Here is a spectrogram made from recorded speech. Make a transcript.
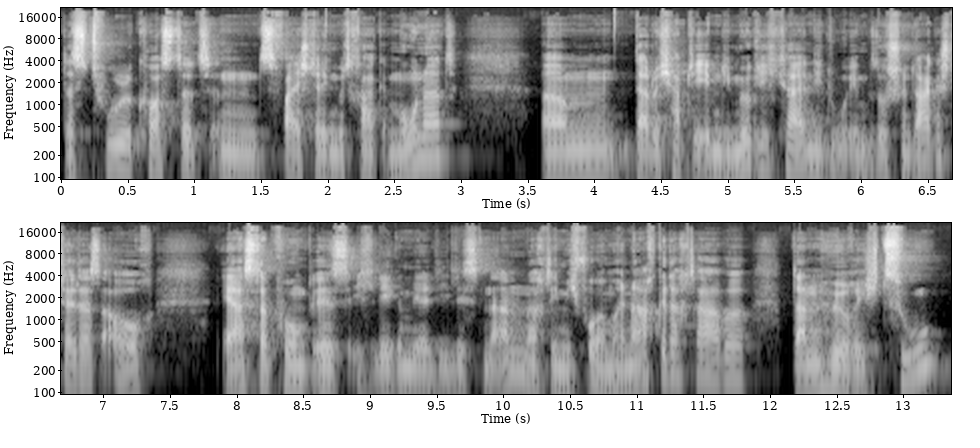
das Tool kostet einen zweistelligen Betrag im Monat. Ähm, dadurch habt ihr eben die Möglichkeiten, die du eben so schön dargestellt hast, auch Erster Punkt ist, ich lege mir die Listen an, nachdem ich vorher mal nachgedacht habe. Dann höre ich zu.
